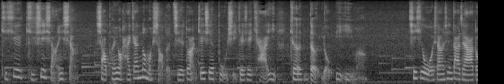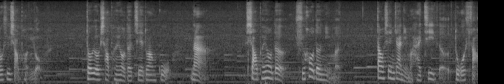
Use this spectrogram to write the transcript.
只是仔细想一想。小朋友还在那么小的阶段，这些补习、这些才艺真的有意义吗？其实我相信大家都是小朋友，都有小朋友的阶段过。那小朋友的时候的你们，到现在你们还记得多少？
